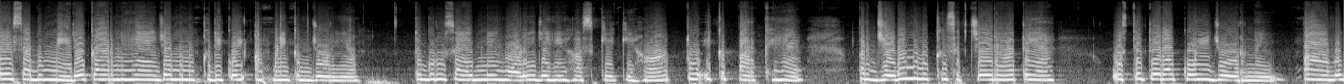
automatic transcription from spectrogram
ਇਹ ਸਭ ਮੇਰੇ ਕਾਰਨ ਹੈ ਜਾਂ ਮਨੁੱਖ ਦੀ ਕੋਈ ਆਪਣੀ ਕਮਜ਼ੋਰੀ ਆ ਤਾਂ ਗੁਰੂ ਸਾਹਿਬ ਨੇ ਹੌਲੀ ਜਿਹੇ ਹੱਸ ਕੇ ਕਿਹਾ, ਤੂੰ ਇੱਕ ਪਰਖ ਹੈ, ਪਰ ਜਿਹੜਾ ਮਨੁੱਖ ਸੱਚੇ ਰਾਹ ਤੇ ਹੈ, ਉਸ ਤੇ ਤੇਰਾ ਕੋਈ ਜ਼ੋਰ ਨਹੀਂ। ਭਾਵ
